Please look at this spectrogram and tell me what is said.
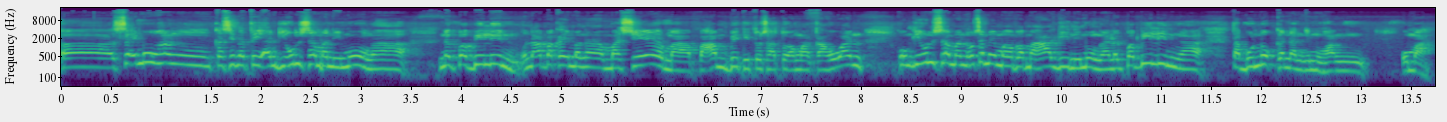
Ah, sa imuhang kasinatian giunsa man nimo nga nagpabilin. Una ba kay mga ma-share mapaambit ito sa ato ang mga kahuan? Kung giunsa man usa may mga pamaagi nimo nga nagpabilin nga tabunok ka ng imuhang uma.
